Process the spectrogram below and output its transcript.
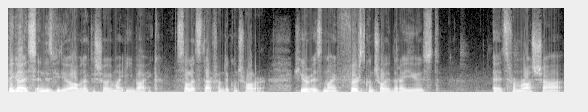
Hey guys, in this video I would like to show you my e-bike. So let's start from the controller. Here is my first controller that I used. It's from Russia,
